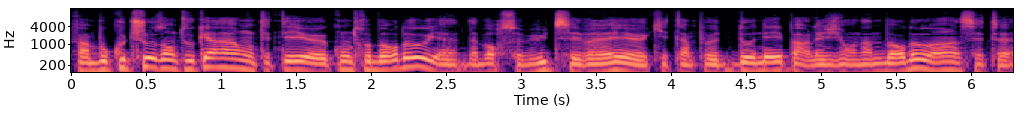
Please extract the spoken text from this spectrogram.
enfin, beaucoup de choses en tout cas ont été euh, contre Bordeaux. Il y a d'abord ce but, c'est vrai, euh, qui est un peu donné par les Girondins de Bordeaux, hein, c'est euh,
